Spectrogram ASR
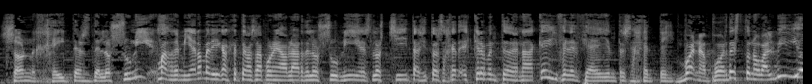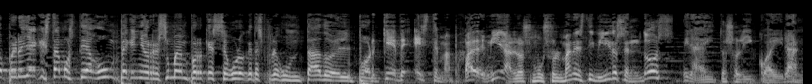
son haters de los suníes. Madre mía, no me digas que te vas a poner a hablar de los suníes, los chiitas y toda esa gente. Es que no me entero de nada. ¿Qué diferencia hay entre esa gente? Bueno, pues de esto no va el vídeo, pero ya que estamos te hago un pequeño resumen porque seguro que te has preguntado el porqué de este mapa. Madre mía, los musulmanes divididos en dos. Mira ahí Tosolico a Irán,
